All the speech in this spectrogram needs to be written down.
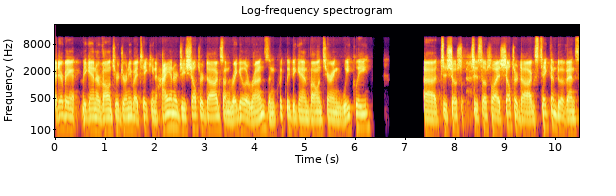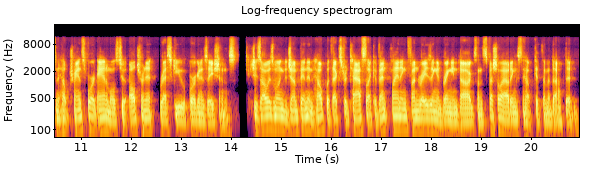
Adair be- began her volunteer journey by taking high energy shelter dogs on regular runs and quickly began volunteering weekly uh, to, to socialize shelter dogs, take them to events, and help transport animals to alternate rescue organizations. She's always willing to jump in and help with extra tasks like event planning, fundraising, and bringing dogs on special outings to help get them adopted.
